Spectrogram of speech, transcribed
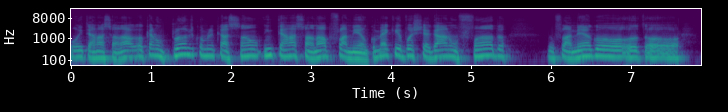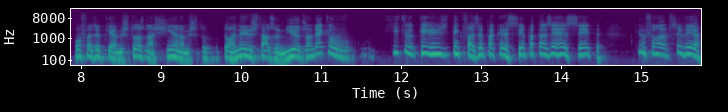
ou internacional. Eu quero um plano de comunicação internacional para o Flamengo. Como é que eu vou chegar num fã do, do Flamengo? ou- ou- vou fazer o quê? Amistoso na China, amisto- torneio nos Estados Unidos? Onde é que eu. O que, que, que a gente tem que fazer para crescer, para trazer receita? Porque no final, você vê,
